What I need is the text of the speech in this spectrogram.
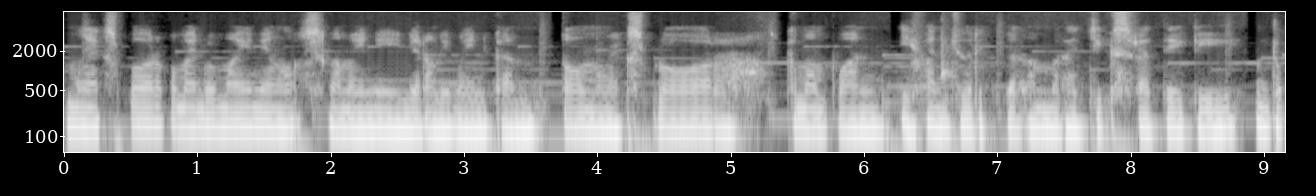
Mengeksplor pemain-pemain yang selama ini jarang dimainkan. Atau mengeksplor kemampuan Ivan Juric dalam meracik strategi untuk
